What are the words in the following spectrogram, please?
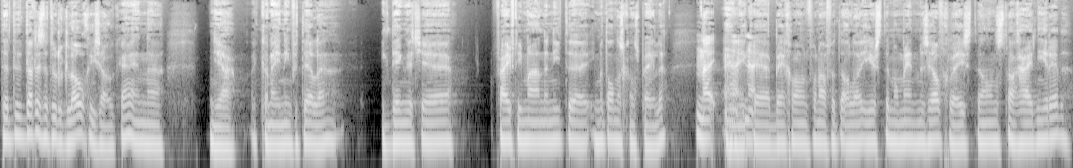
dat, dat is natuurlijk logisch ook. Hè? En ja, ik kan één ding vertellen. Ik denk dat je 15 maanden niet uh, iemand anders kan spelen. Nee, en nee, ik nee. Uh, ben gewoon vanaf het allereerste moment mezelf geweest. Anders dan ga je het niet redden.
